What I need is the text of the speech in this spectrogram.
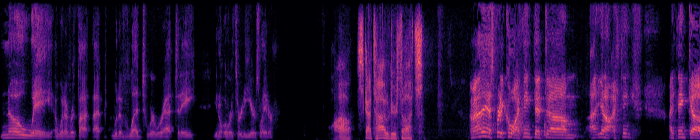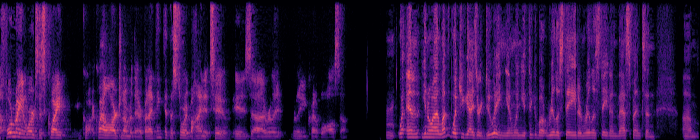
No way I would ever thought that would have led to where we're at today, you know, over 30 years later. Wow. Scott Todd, what are your thoughts? I mean, I think that's pretty cool. I think that, um, I, you know, I think, I think uh, 4 million words is quite, quite, quite a large number there, but I think that the story behind it too is uh, really, really incredible also. Mm, well, and you know, I love what you guys are doing. You know, when you think about real estate and real estate investment and um,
